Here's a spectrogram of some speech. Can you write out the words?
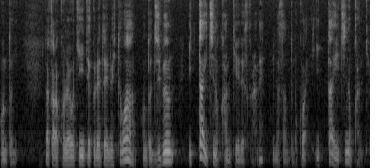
本当に。だからこれを聞いてくれている人は本当自分1対1の関係ですからね。皆さんと僕は1対1の関係。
